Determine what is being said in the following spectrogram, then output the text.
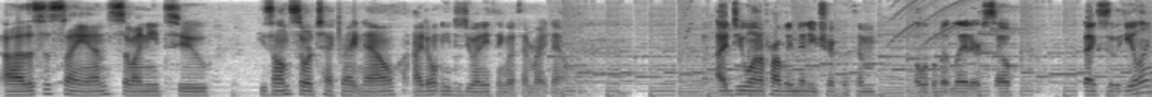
Uh, this is Cyan, so I need to... He's on Sword Tech right now. I don't need to do anything with him right now. I do want to probably menu trick with him a little bit later, so thanks to the healing.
